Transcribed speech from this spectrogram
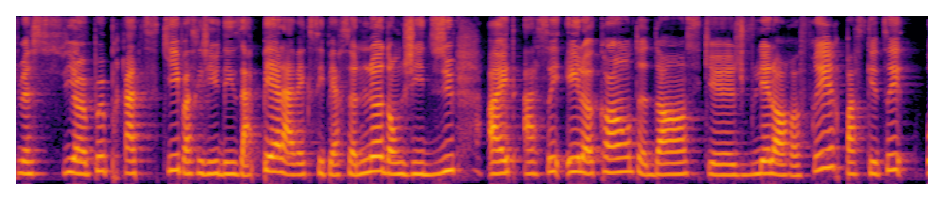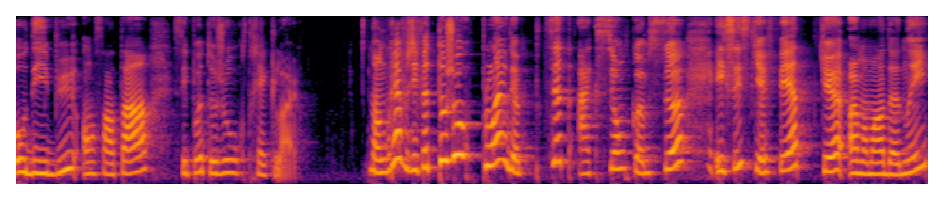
Je me suis un peu pratiquée parce que j'ai eu des appels avec ces personnes-là, donc j'ai dû être assez éloquente dans ce que je voulais leur offrir parce que, tu sais, au début, on s'entend, c'est pas toujours très clair. Donc bref, j'ai fait toujours plein de petites actions comme ça et c'est ce qui a fait qu'à un moment donné,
